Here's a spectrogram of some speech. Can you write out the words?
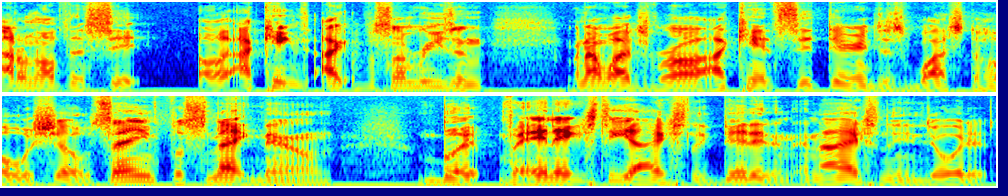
I don't often sit. uh, I can't. I, for some reason, when I watch Raw, I can't sit there and just watch the whole show. Same for SmackDown, but for NXT, I actually did it, and, and I actually enjoyed it.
